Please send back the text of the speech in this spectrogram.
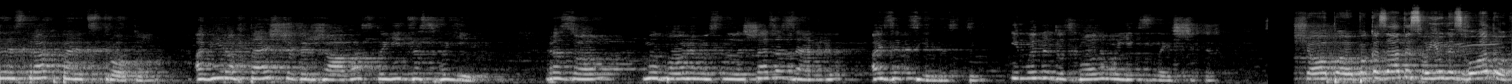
не страх перед строком, а віра в те, що держава стоїть за своїх. Разом ми боремось не лише за землю, а й за цінності, і ми не дозволимо їх знищити. щоб е, показати свою незгоду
